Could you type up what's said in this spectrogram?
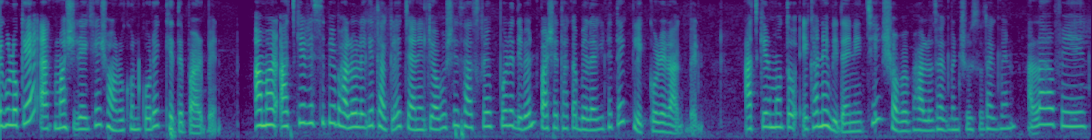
এগুলোকে এক মাস রেখে সংরক্ষণ করে খেতে পারবেন। আমার আজকের রেসিপি ভালো লেগে থাকলে চ্যানেলটি অবশ্যই সাবস্ক্রাইব করে দিবেন, পাশে থাকা বেলাইকনিতে ক্লিক করে রাখবেন। আজকের মতো এখানে বিদায় নিচ্ছি, সবাই ভালো থাকবেন, সুস্থ থাকবেন, আল্লাহ হাফিজ।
